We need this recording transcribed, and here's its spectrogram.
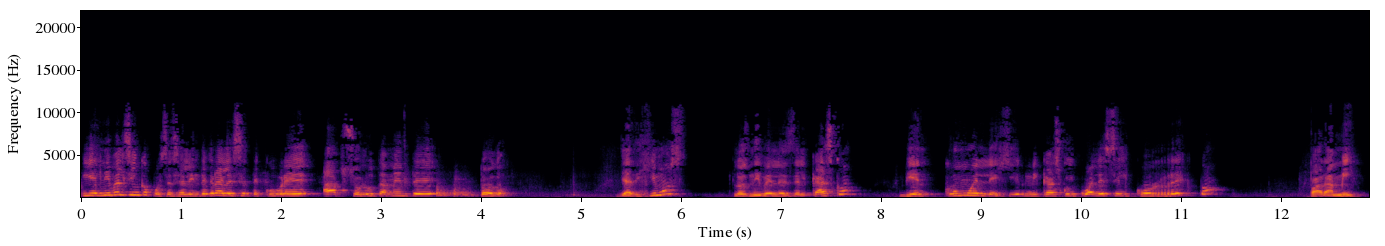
Y el nivel 5, pues es el integral. Ese te cubre absolutamente todo. Ya dijimos los niveles del casco. Bien, ¿cómo elegir mi casco y cuál es el correcto para mí?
